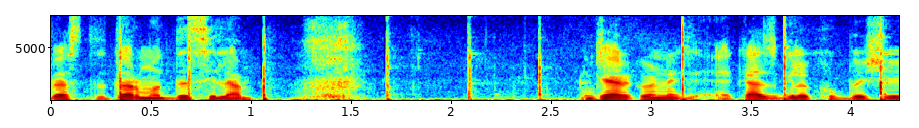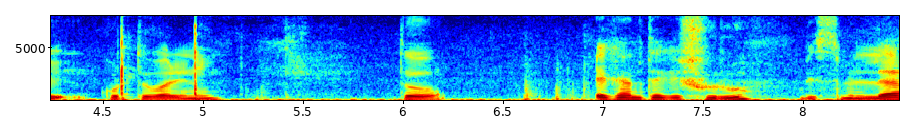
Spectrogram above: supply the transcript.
ব্যস্ততার মধ্যে ছিলাম। যার কারণে কাজগুলো খুব বেশি করতে পারিনি। তো এখান থেকে শুরু। বিসমিল্লা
